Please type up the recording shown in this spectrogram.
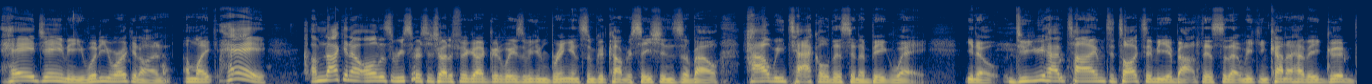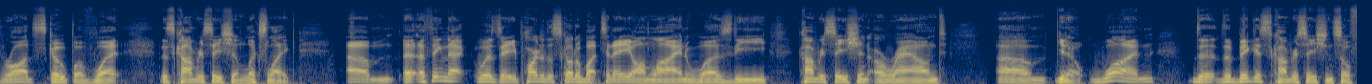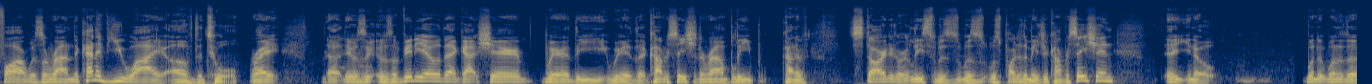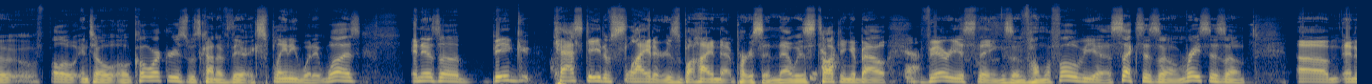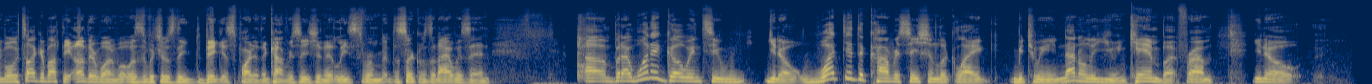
"Hey, Jamie, what are you working on?" I'm like, "Hey." I'm knocking out all this research to try to figure out good ways we can bring in some good conversations about how we tackle this in a big way. You know, do you have time to talk to me about this so that we can kind of have a good broad scope of what this conversation looks like? Um, a, a, thing that was a part of the scuttlebutt today online was the conversation around, um, you know, one, the the biggest conversation so far was around the kind of UI of the tool, right? Uh, there was a, it was a video that got shared where the where the conversation around Bleep kind of started, or at least was was was part of the major conversation. Uh, you know, one of one of the fellow Intel coworkers was kind of there explaining what it was, and there's a big cascade of sliders behind that person that was yeah. talking about yeah. various things of homophobia, sexism, racism. Um, and we'll talk about the other one, what was which was the biggest part of the conversation, at least from the circles that I was in. Um, but I want to go into, you know, what did the conversation look like between not only you and Kim, but from, you know,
